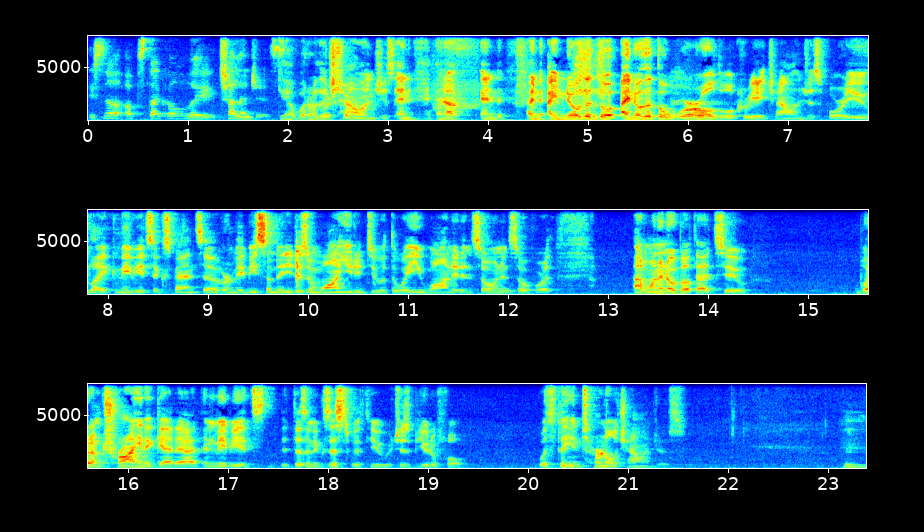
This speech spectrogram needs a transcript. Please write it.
It's not obstacle like challenges. Yeah, what are the For sure. challenges? And and I and and I know that the I know that the world will create challenges for you. Like maybe it's expensive, or maybe somebody doesn't want you to do it the way you want it, and so on and Mm. so forth. I want to know about that too. What I'm trying to get at, and maybe it's it doesn't exist with you, which is beautiful. What's the internal challenges Hmm.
